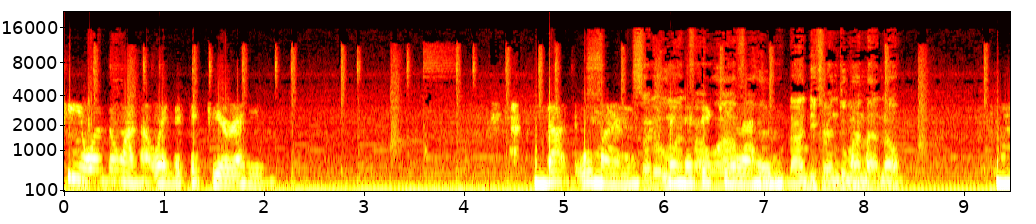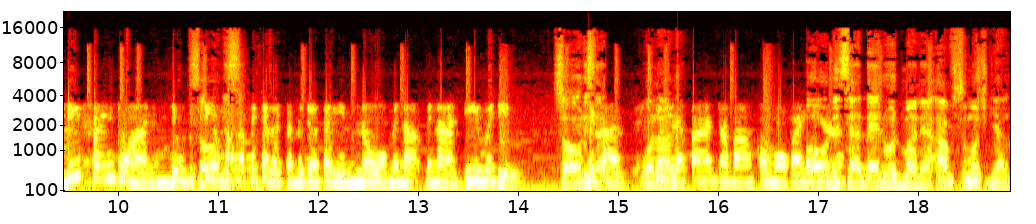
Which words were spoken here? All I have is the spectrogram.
she was the one that went to take care of him. That woman So the woman from take care of from him. That different woman that now? Different one. The So same this- one that me tell us, me just tell him no, me not me not deal with him. So how this Because a, hold on. left her job and come over How here. this a deadwood man you have so much girl?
